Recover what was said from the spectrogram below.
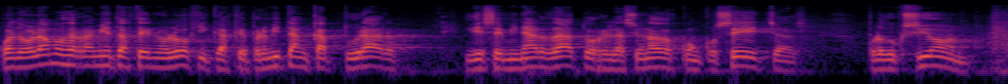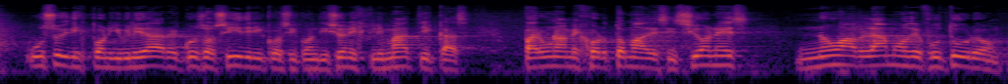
Cuando hablamos de herramientas tecnológicas que permitan capturar y diseminar datos relacionados con cosechas, producción, uso y disponibilidad de recursos hídricos y condiciones climáticas para una mejor toma de decisiones, no hablamos de futuro,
